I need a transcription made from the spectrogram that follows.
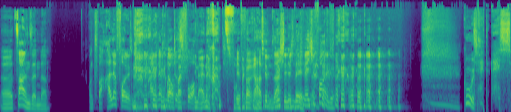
Äh, Zahlensender. Und zwar alle Folgen. Einer Genau, kommt es vor. In einer kommt's vor. Wir verraten Tim sagt nämlich in nicht, welche Folge. Gut. ZS.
